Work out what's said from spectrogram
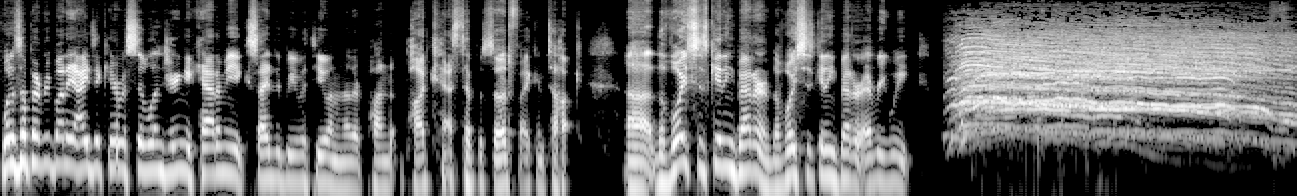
What is up, everybody? Isaac here with Civil Engineering Academy. Excited to be with you on another pon- podcast episode, if I can talk. Uh, the voice is getting better. The voice is getting better every week.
